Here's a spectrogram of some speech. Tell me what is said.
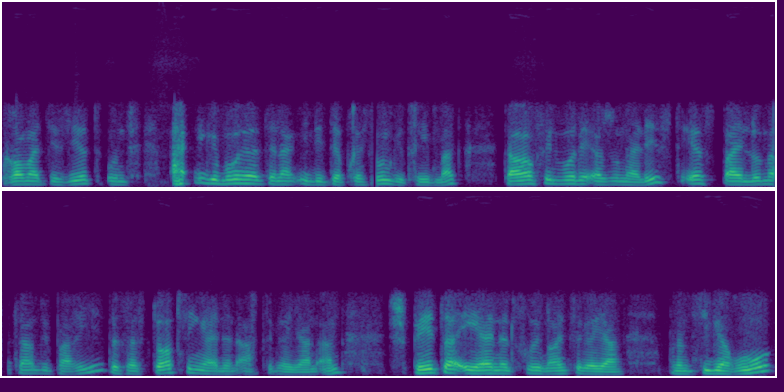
traumatisiert und einige Monate lang in die Depression getrieben hat. Daraufhin wurde er Journalist, erst bei Le Matin du Paris, das heißt dort fing er in den 80er Jahren an, später eher in den frühen 90er Jahren beim Figaro.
